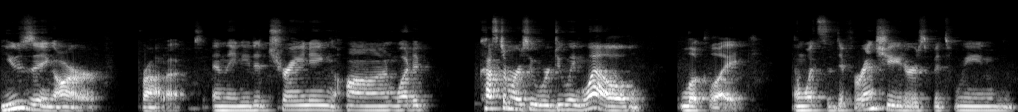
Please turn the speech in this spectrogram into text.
using our product. And they needed training on what did customers who were doing well look like and what's the differentiators between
